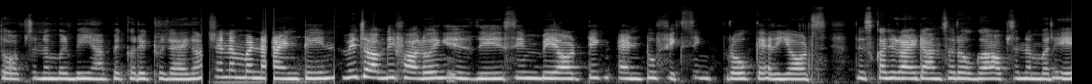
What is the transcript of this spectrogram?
तो ऑप्शन नंबर बी यहाँ पे करेक्ट हो जाएगा। Question number nineteen which of the following is the symbiotic N two fixing prokaryotes तो इसका जो राइट आंसर होगा option number A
